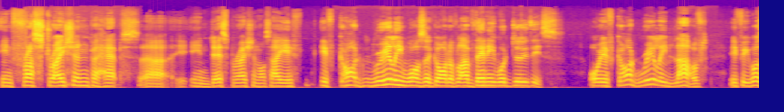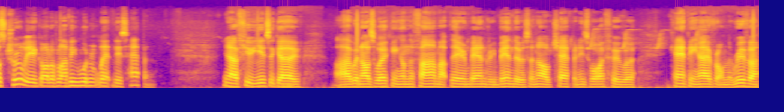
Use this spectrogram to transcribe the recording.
in frustration, perhaps uh, in desperation, they'll say, if, if God really was a God of love, then he would do this. Or if God really loved, if he was truly a God of love, he wouldn't let this happen. You know, a few years ago, uh, when I was working on the farm up there in Boundary Bend, there was an old chap and his wife who were camping over on the river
